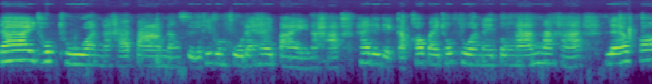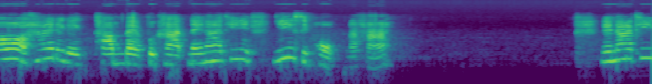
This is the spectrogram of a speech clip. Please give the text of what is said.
ได้ทบทวนนะคะตามหนังสือที่คุณครูได้ให้ไปนะคะ ให้เด็กๆกลับเข้าไปทบทวนในตรงนั้นนะคะ แล้วก็ให้เด็กๆทำแบบฝึกหัดในหน้าที่ 26 นะคะ ในหน้าที่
